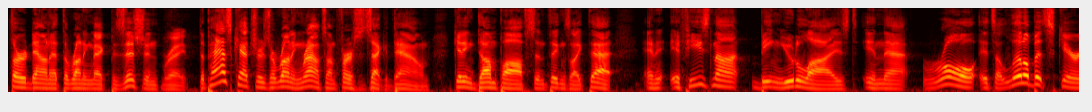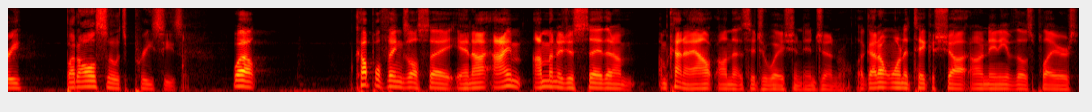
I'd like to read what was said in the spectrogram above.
third down at the running back position. Right. The pass catchers are running routes on first and second down, getting dump offs and things like that. And if he's not being utilized in that role, it's a little bit scary, but also it's preseason. Well, a couple things I'll say, and I, I'm I'm going to just say that I'm I'm kind of out on that situation in general. Like I don't want to take a shot on any of those players.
